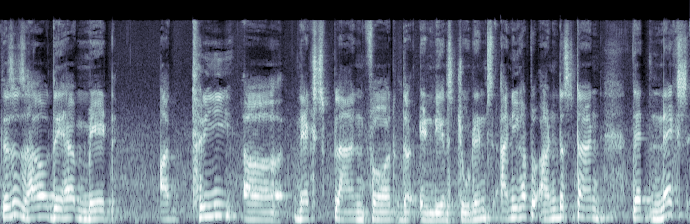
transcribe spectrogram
This is how they have made a three uh, next plan for the Indian students and you have to understand that next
